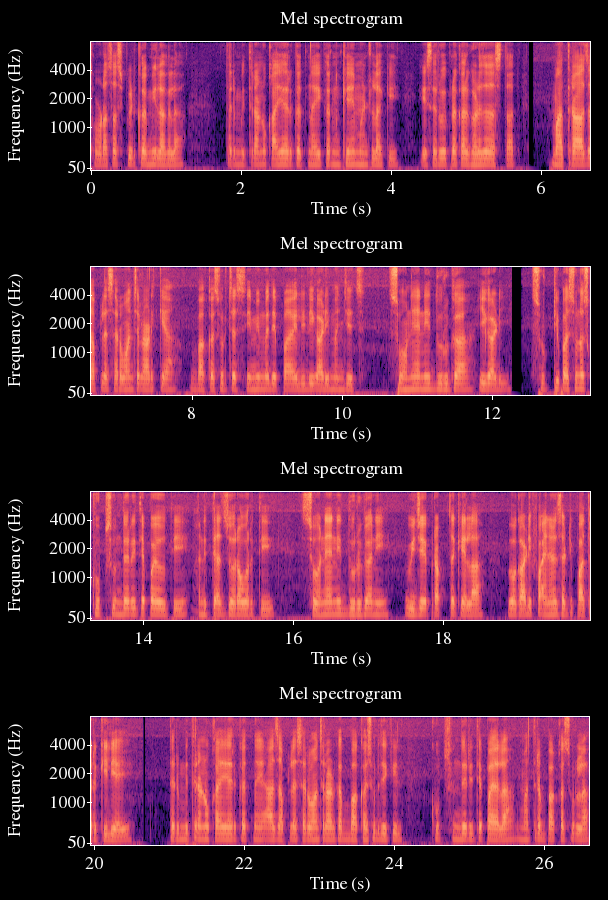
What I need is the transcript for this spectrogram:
थोडासा स्पीड कमी लागला. तर मित्रांनो काही हरकत नाही कारण खेळ म्हटला की हे सर्व प्रकार घडतच असतात. मात्र आज आपल्या सर्वांच्या लाडक्या बाकासूरच्या सेमीमध्ये पाळलेली गाडी म्हणजेच सोने आणि दुर्गा ही गाडी सुट्टीपासूनच खूप सुंदररित्या पळवते आणि त्याच जोरावरती सोन्या आणि दुर्गाने विजय प्राप्त केला व गाडी फायनलसाठी पात्र केली आहे. तर मित्रांनो काही हरकत नाही. आज आपल्या सर्वांचा लाडका बाकासूर देखील खूप सुंदररित्या पाहिला. मात्र बाकासूरला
